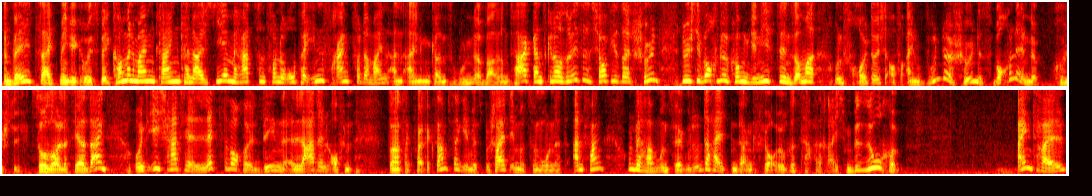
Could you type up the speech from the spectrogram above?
Welt, seid mir gegrüßt. Willkommen in meinem kleinen Kanal hier im Herzen von Europa in Frankfurt am Main an einem ganz wunderbaren Tag. Ganz genau so ist es. Ich hoffe, ihr seid schön durch die Woche gekommen, genießt den Sommer und freut euch auf ein wunderschönes Wochenende. Richtig, so soll das ja sein. Und ich hatte letzte Woche den Laden offen. Donnerstag, Freitag, Samstag, ihr wisst Bescheid, immer zum Monatsanfang. Und wir haben uns sehr gut unterhalten. Danke für eure zahlreichen Besuche. Ein Teil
